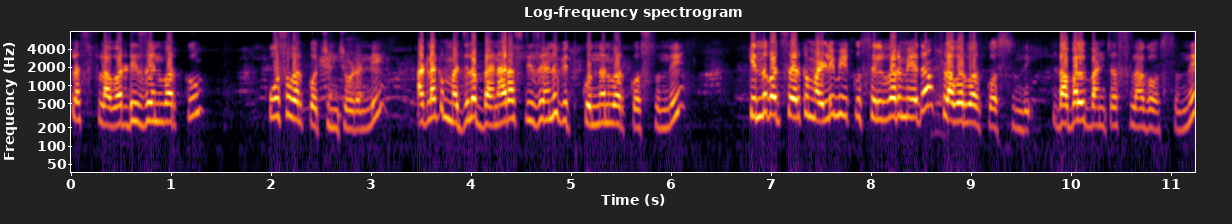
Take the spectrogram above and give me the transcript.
plus flower design work పూస వర్క్ వచ్చింది చూడండి. అట్లాగే మధ్యలో Benaras design with kundan work వస్తుంది. కిందకు వచ్చేసరికి మళ్ళీ మీకు సిల్వర్ మీద ఫ్లవర్ వర్క్ వస్తుంది. డబల్ బంచెస్ లాగా వస్తుంది.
